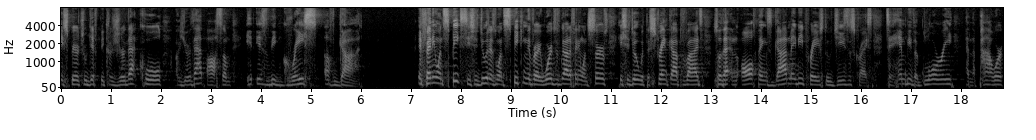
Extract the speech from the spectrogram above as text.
a spiritual gift because you're that cool or you're that awesome. It is the grace of God if anyone speaks, he should do it as one speaking the very words of God. If anyone serves, he should do it with the strength God provides, so that in all things God may be praised through Jesus Christ. To him be the glory and the power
